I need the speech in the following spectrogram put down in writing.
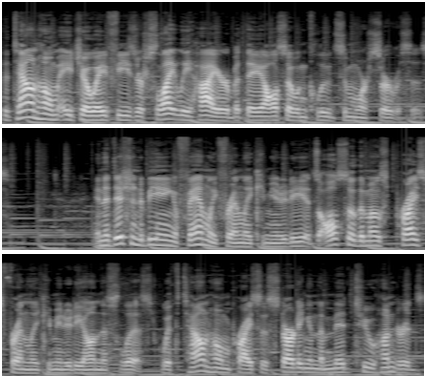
The townhome HOA fees are slightly higher, but they also include some more services. In addition to being a family friendly community, it's also the most price friendly community on this list, with townhome prices starting in the mid 200s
